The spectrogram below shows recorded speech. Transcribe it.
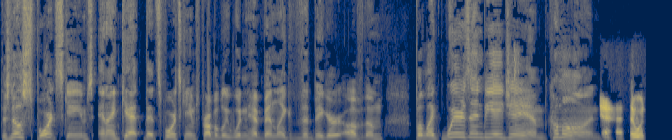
There's no sports games, and I get that sports games probably wouldn't have been like the bigger of them. But like, where's NBA Jam? Come on! Yeah, there would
